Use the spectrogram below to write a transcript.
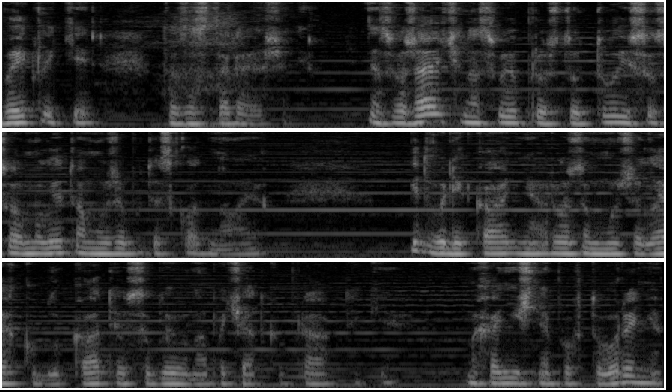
виклики та застереження. Незважаючи на свою простоту, Ісусова молитва може бути складною. Підволікання, розум може легко блукати, особливо на початку практики, механічне повторення,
